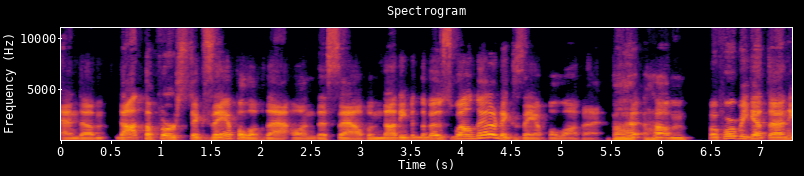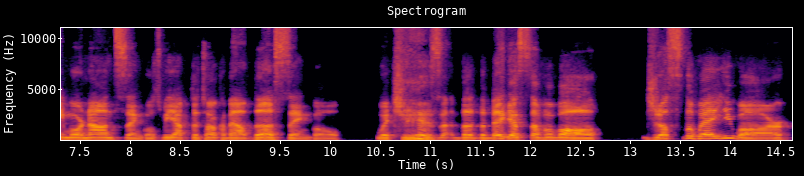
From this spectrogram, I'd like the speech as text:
And um, not the first example of that on this album, not even the most well known example of it. But um, before we get to any more non singles, we have to talk about the single, which is the, the biggest of them all just the way you are.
